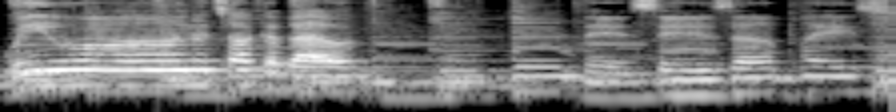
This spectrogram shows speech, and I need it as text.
We want to talk about. This is a place.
